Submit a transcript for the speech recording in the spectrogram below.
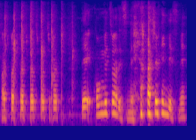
パチパチパチパチパチパチ。で、今月はですね、初めにですね、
